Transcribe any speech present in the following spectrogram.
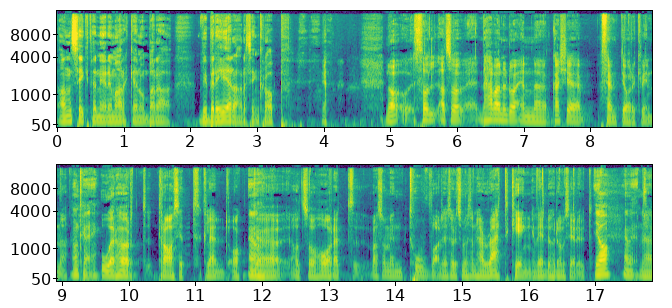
ansikte ner i marken och bara vibrerar sin kropp. Nå, så, alltså, det här var nu då en eh, kanske 50-årig kvinna. Okej. Oerhört trasigt klädd och Ja. eh, alltså håret var som en tova. Det såg ut som en sån här Rat King. Vet du hur de ser ut? Ja, jag vet. När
